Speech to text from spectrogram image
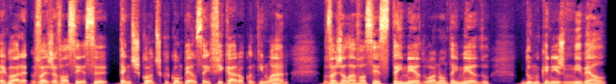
Agora, veja você se tem descontos que compensem ficar ou continuar. Veja lá você se tem medo ou não tem medo do mecanismo MIBEL.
